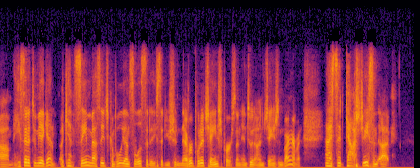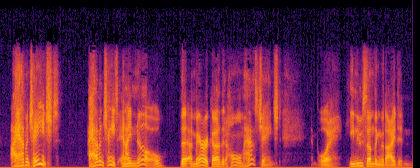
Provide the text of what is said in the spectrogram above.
Um, he sent it to me again. Again, same message, completely unsolicited. He said, You should never put a changed person into an unchanged environment. And I said, Gosh, Jason, uh, I haven't changed. I haven't changed. And I know that America, that home has changed. And boy, he knew something that I didn't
